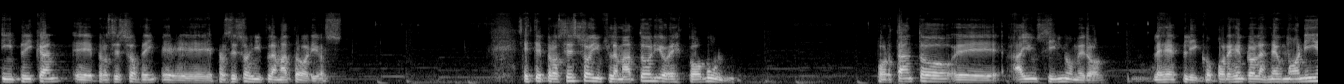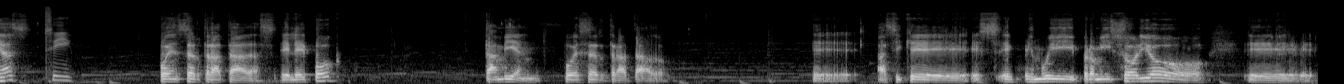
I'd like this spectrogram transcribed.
implican eh, procesos, de, procesos inflamatorios. Este proceso inflamatorio es común. Por tanto, hay un sinnúmero. Les explico. Por ejemplo, las neumonías sí pueden ser tratadas. El EPOC también puede ser tratado. Eh, así que es, muy promisorio eh,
